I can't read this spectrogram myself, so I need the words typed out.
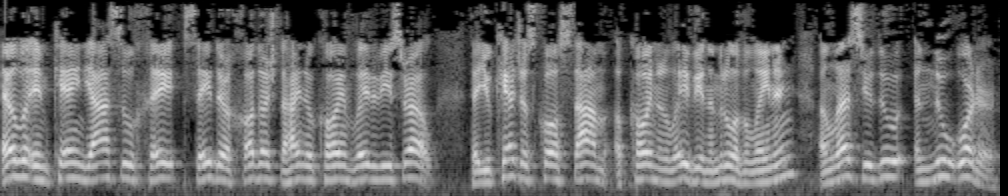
Ela im yasu seder chodosh tahainu kohen v'levi v'Yisrael that you can't just call Stam a Kohen and a Levi in the middle of a laning unless you do a new order.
